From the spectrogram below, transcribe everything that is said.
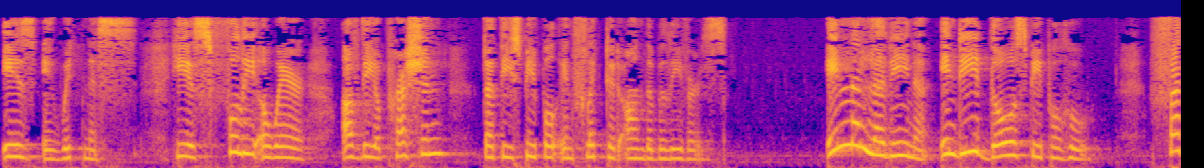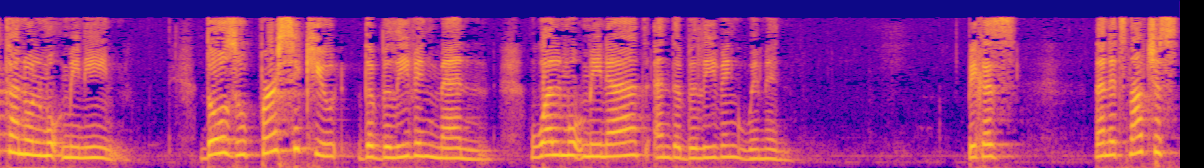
is a witness. He is fully aware of the oppression that these people inflicted on the believers. Inna ladina, indeed those people who, fatanul mu'minin, those who persecute the believing men, mu'minat and the believing women. Because then it's not just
